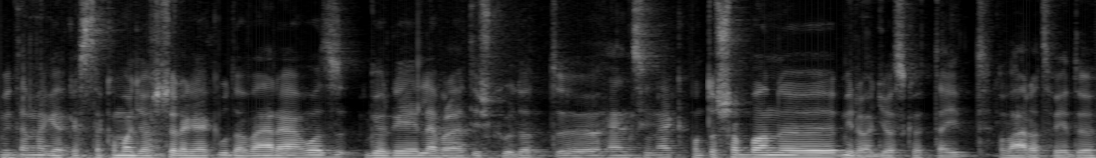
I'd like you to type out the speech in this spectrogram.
Miután megérkeztek a magyar seregek Budavárához, Görgely egy levelet is küldött uh, Hencinek. Pontosabban uh, miről győzködte itt a várat védő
